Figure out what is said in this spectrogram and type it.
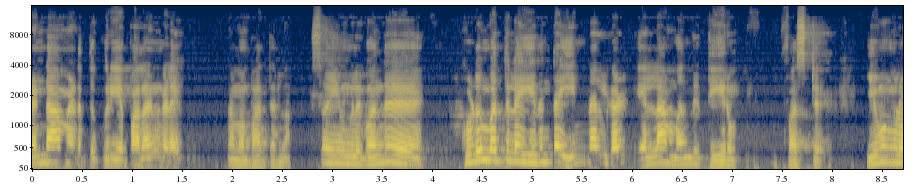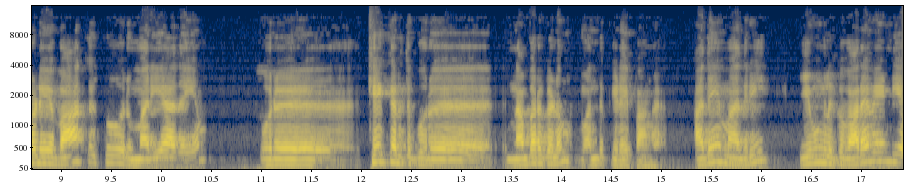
ரெண்டாம் இடத்துக்குரிய பலன்களை நம்ம பார்த்துடலாம் ஸோ இவங்களுக்கு வந்து குடும்பத்தில் இருந்த இன்னல்கள் எல்லாம் வந்து தீரும். ஃபஸ்ட்டு இவங்களுடைய வாக்குக்கு ஒரு மரியாதையும் ஒரு கேட்கறதுக்கு ஒரு நபர்களும் வந்து கிடைப்பாங்க. அதே மாதிரி இவங்களுக்கு வர வேண்டிய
